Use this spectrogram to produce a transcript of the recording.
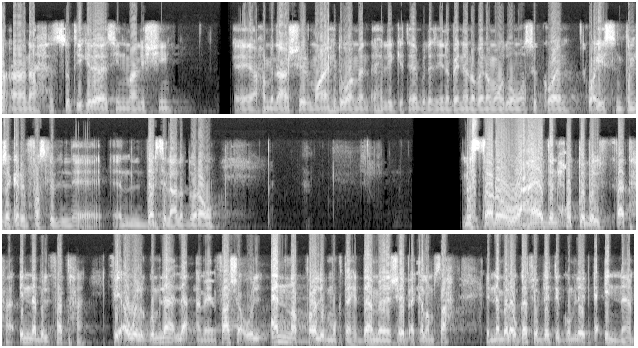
أنا حصتي كده ياسين معلش. محمد عاشر معاهد ومن أهل الكتاب الذين بيننا وبينهم عهد ومواثيق كويس أنت مذاكر الفصل الدرس اللي على الدور أهو. مستر وعاد نحط بالفتحة إن بالفتحة في أول الجملة. لا ما ينفعش أقول أن الطالب مجتهد. ده مش هيبقى كلام صح. إنما لو جت في بداية الجملة يبقى إن.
